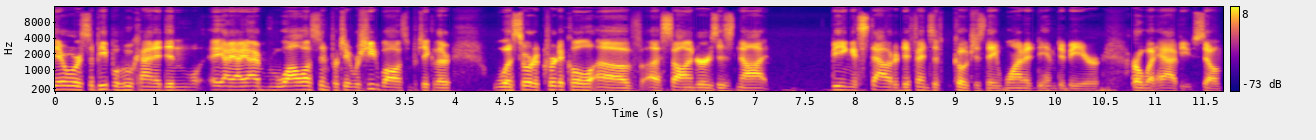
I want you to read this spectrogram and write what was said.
there were some people who kind of didn't. I, I, Wallace in particular, Rasheed Wallace in particular, was sort of critical of uh, Saunders as not being as stout a defensive coach as they wanted him to be, or or what have you. So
